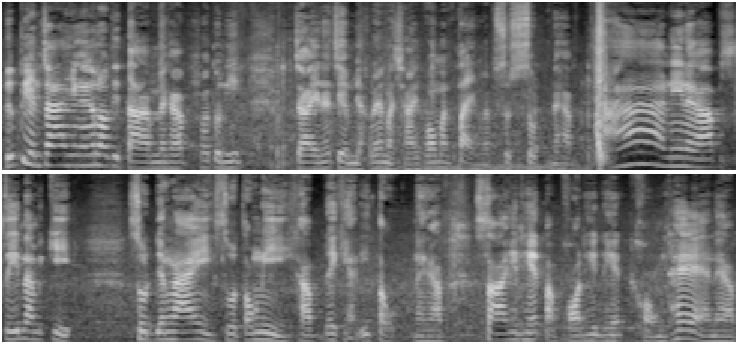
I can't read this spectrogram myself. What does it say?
หรือเปลี่ยนใจยังไงก็รอติดตามนะครับ เพราะตัวนี้ใจนะเจมอยากได้มาใช้ เพราะมันแต่งแบบสุดๆนะครับอ่านี่นะครับสตีนนามิกิสุดยังไงสุดตรงนี้ครับ ได้แขนอิโตะนะครับซายเฮดเฮดปรับคอนเฮดเฮดของแท้นะครับ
